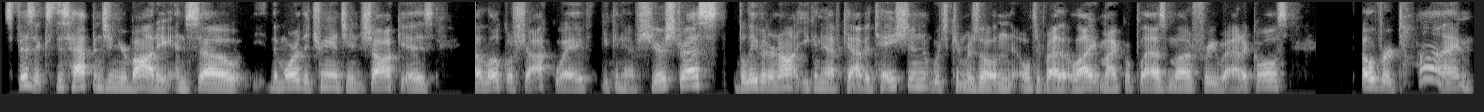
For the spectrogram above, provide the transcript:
It's physics. This happens in your body. And so the more the transient shock is, a local shock wave, you can have shear stress. Believe it or not, you can have cavitation, which can result in ultraviolet light, microplasma, free radicals over time,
